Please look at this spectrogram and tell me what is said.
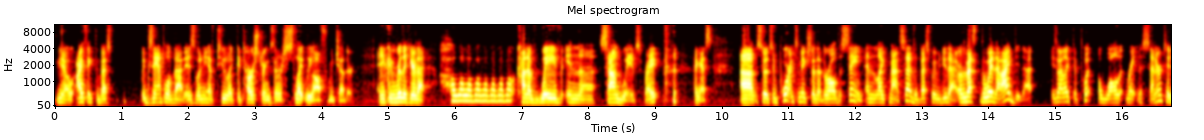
you know, I think the best example of that is when you have two like guitar strings that are slightly off from each other, and you can really hear that ho, whoa, whoa, whoa, whoa, whoa, whoa, kind of wave in the sound waves, right? I guess. Um, so it's important to make sure that they're all the same. And like Matt said, the best way we do that, or the best, the way that I do that, is I like to put a wallet right in the center to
